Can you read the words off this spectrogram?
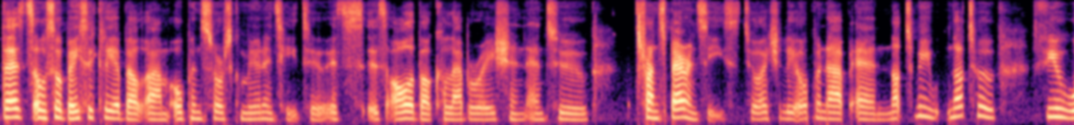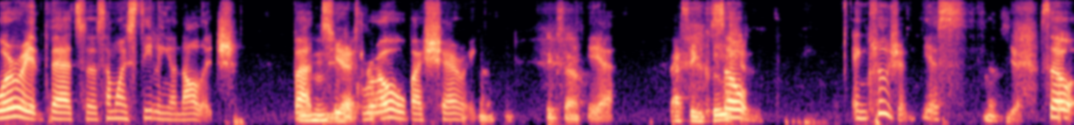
that's also basically about um, open source community too. It's it's all about collaboration and to transparencies to actually open up and not to be not to feel worried that uh, someone is stealing your knowledge, but Mhm. to Yes. grow by sharing. Exactly. Yeah, That's inclusion. Inclusion. Yes. Yes. Yeah. So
